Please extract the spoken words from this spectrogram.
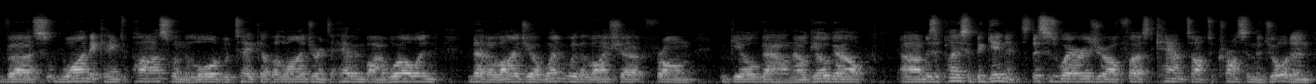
verse 1, it came to pass when the Lord would take up Elijah into heaven by a whirlwind that Elijah went with Elisha from Gilgal. Now, Gilgal um, is a place of beginnings. This is where Israel first camped after crossing the Jordan.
